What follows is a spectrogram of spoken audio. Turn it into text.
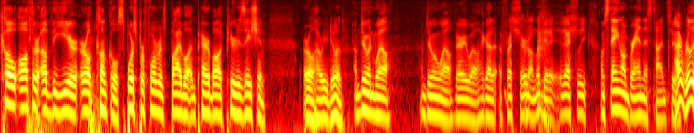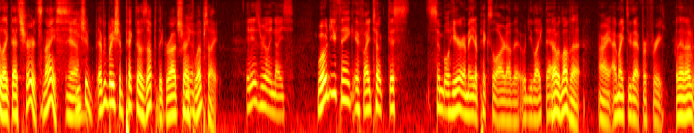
co-author of the year, Earl Kunkel, Sports Performance Bible and Parabolic Periodization. Earl, how are you doing? I'm doing well. I'm doing well, very well. I got a, a fresh shirt on. Look at it. It actually, I'm staying on brand this time too. I really like that shirt. It's nice. Yeah. You should. Everybody should pick those up at the Garage Strength Yeah. website. It is really nice. What would you think if I took this symbol here and made a pixel art of it? Would you like that? I would love that. All right, I might do that for free. And then I'm,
